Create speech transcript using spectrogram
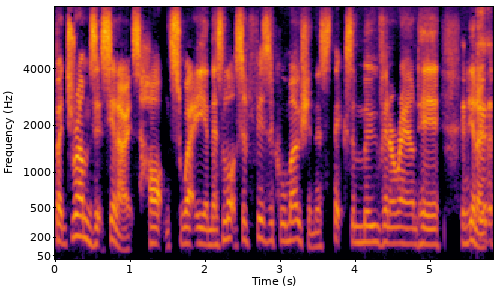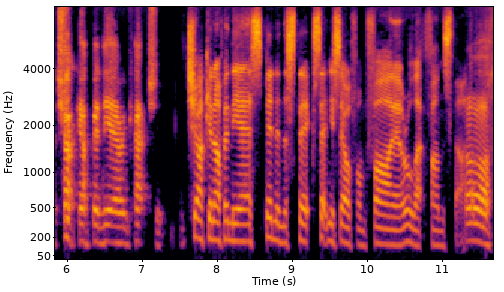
but drums it's you know it's hot and sweaty and there's lots of physical motion there's sticks are moving around here Can you, You know, do the chuck up in the air and catch it? chucking up in the air spinning the stick setting yourself on fire all that fun stuff Oh,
